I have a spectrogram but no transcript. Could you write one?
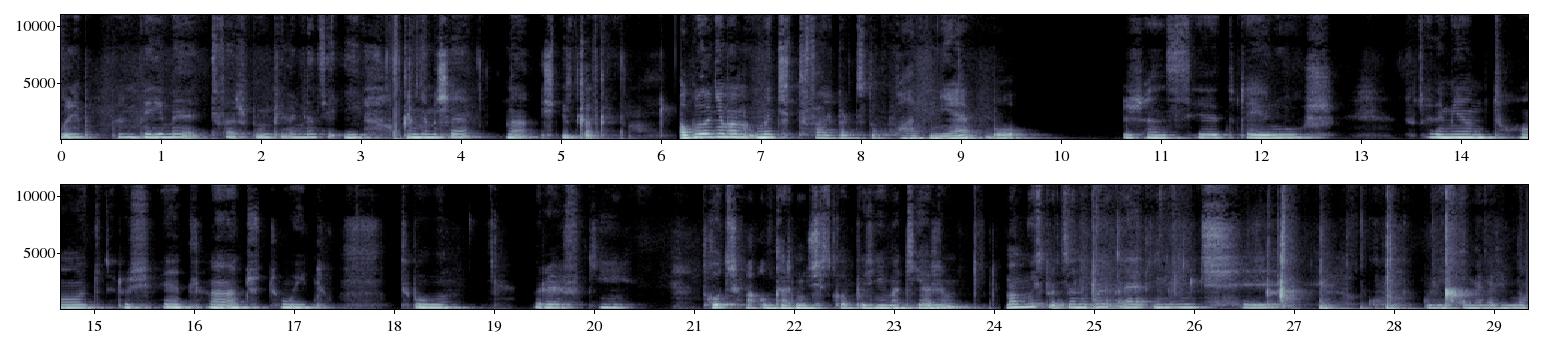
Ogólnie myjemy twarz, pielęgnację i ogarniamy się na ślizgawkę. Ogólnie mamy umyć twarz bardzo dokładnie, bo rzęsy, tutaj róż, tutaj miałam to, tutaj rozświetlacz, tu i tu, tu brewki. To trzeba ogarnąć wszystko później makijażem. Mam mój sprawdzony płyn, ale nie wiem czy... Kurde, jest tam mega zimno.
